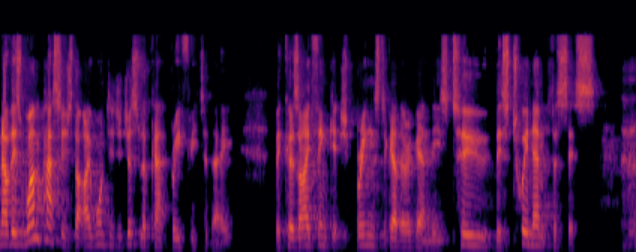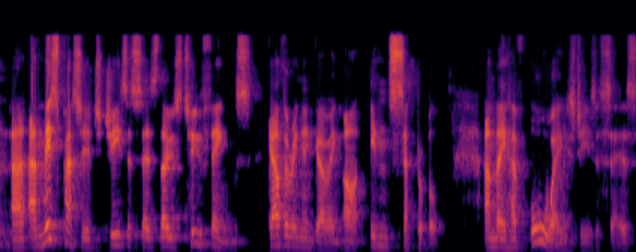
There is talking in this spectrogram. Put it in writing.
Now, there's one passage that I wanted to just look at briefly today because I think it brings together again these two, this twin emphasis. Uh, and this passage, Jesus says those two things gathering and going are inseparable. And they have always, Jesus says,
